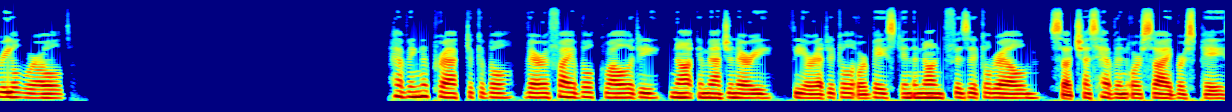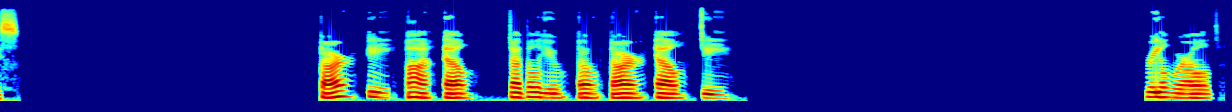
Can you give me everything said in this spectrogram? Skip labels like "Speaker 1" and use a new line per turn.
Real world. Having a practicable, verifiable quality, not imaginary, theoretical, or based in a non physical realm, such as heaven or cyberspace. R E A L W O R L D Real world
